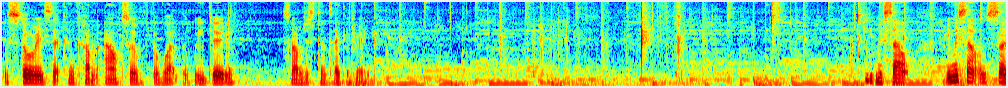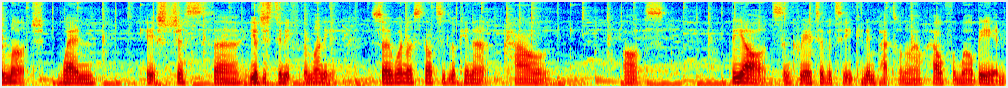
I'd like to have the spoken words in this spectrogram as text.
the stories that can come out of the work that we do. So I'm just going to take a drink. You miss out. You miss out on so much when it's just for, you're just in it for the money. So when I started looking at how arts, the arts and creativity can impact on our health and well-being,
